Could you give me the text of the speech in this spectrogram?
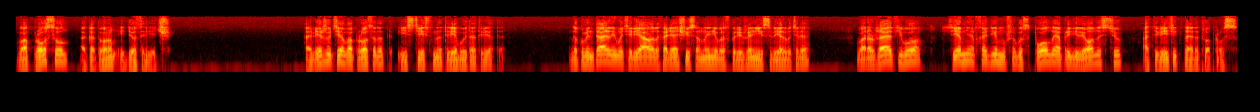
вопросу, о котором идет речь. А между тем вопрос этот, естественно, требует ответа. Документальные материалы, находящиеся ныне в распоряжении исследователя, выражают его всем необходимым, чтобы с полной определенностью ответить на этот вопрос.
